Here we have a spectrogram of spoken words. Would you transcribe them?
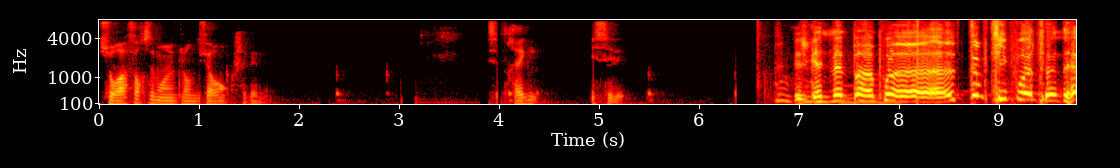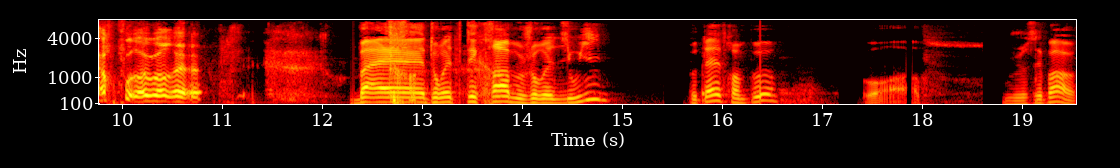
sera forcément un clan différent chaque année. Cette règle est scellée. Et je gagne même pas un point, un tout petit point d'honneur pour avoir... Bah, t'aurais été crabe, j'aurais dit oui. Peut-être un peu. Oh, je sais pas.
